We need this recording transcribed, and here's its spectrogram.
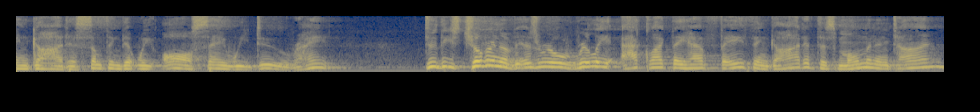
in God is something that we all say we do, right? Do these children of Israel really act like they have faith in God at this moment in time?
